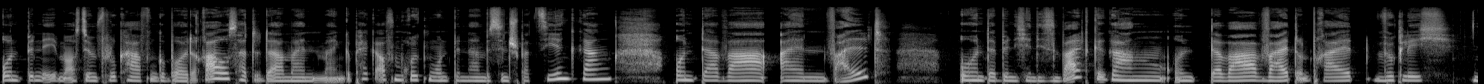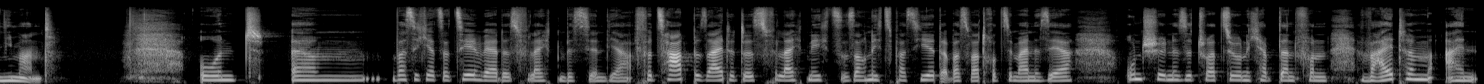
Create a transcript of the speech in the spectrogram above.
und bin eben aus dem Flughafengebäude raus, hatte da mein, mein Gepäck auf dem Rücken und bin da ein bisschen spazieren gegangen und da war ein Wald und da bin ich in diesen Wald gegangen und da war weit und breit wirklich niemand. Und ähm, was ich jetzt erzählen werde, ist vielleicht ein bisschen, ja, für zart beseitetes, vielleicht nichts, ist auch nichts passiert, aber es war trotzdem eine sehr unschöne Situation. Ich habe dann von weitem ein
